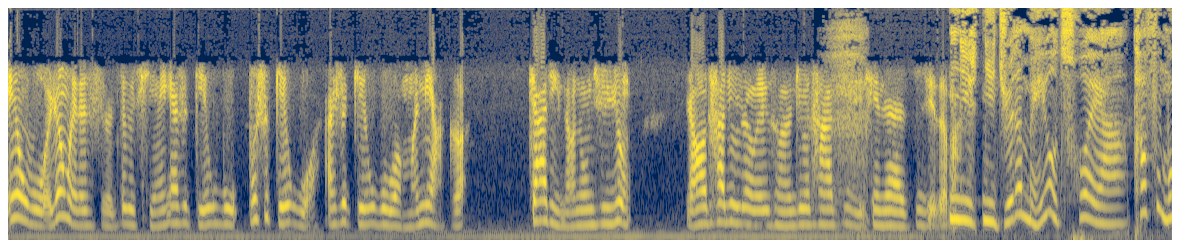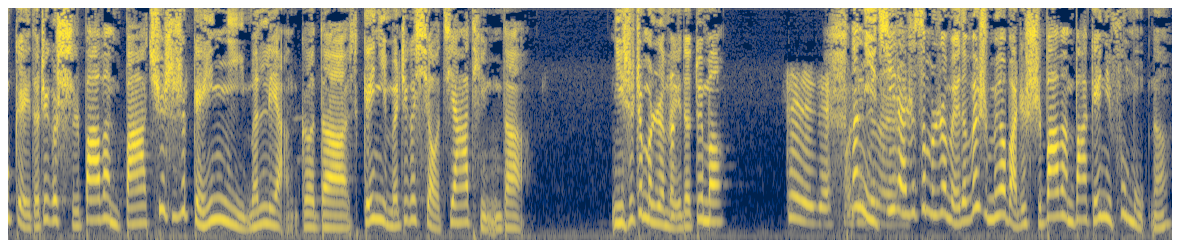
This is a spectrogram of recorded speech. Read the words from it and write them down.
因为我认为的是这个钱应该是给我，不是给我，而是给我们两个家庭当中去用。然后他就认为可能就是他自己现在自己的吧。你你觉得没有错呀？他父母给的这个十八万八，确实是给你们两个的，给你们这个小家庭的。你是这么认为的，对吗？对对对。那你既然是这么认为的，为什么要把这十八万八给你父母呢？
